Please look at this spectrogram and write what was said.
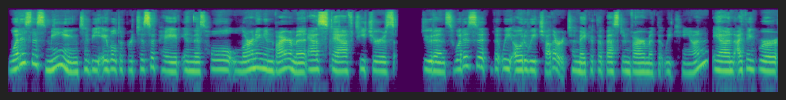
what does this mean to be able to participate in this whole learning environment as staff, teachers, students what is it that we owe to each other to make it the best environment that we can? And i think we're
